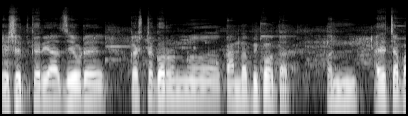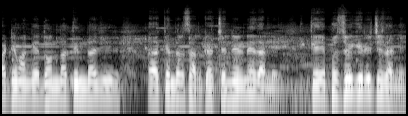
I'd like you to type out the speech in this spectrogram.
हे शेतकरी आज एवढे कष्ट करून कांदा पिकवतात. पण याच्या पाठीमागे दोनदा तीनदा जी केंद्र सरकारचे निर्णय झाले ते फसवेगिरीचे झाले.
